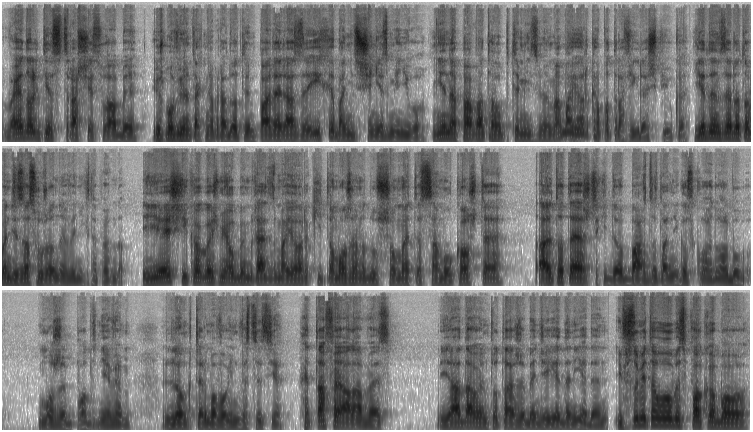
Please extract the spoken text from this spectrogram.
Valladolid jest strasznie słaby, już mówiłem tak naprawdę o tym parę razy i chyba nic się nie zmieniło. Nie napawa to optymizmem, a Majorka potrafi grać w piłkę. 1-0 to będzie zasłużony wynik na pewno. I jeśli kogoś miałbym brać z Majorki, to może na dłuższą metę samu kosztę, ale to też taki do bardzo taniego składu, albo może pod, nie wiem, long-termową inwestycję. Hetafe Alaves, ja dałem tutaj, że będzie 1-1 i w sumie to byłoby spoko, bo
